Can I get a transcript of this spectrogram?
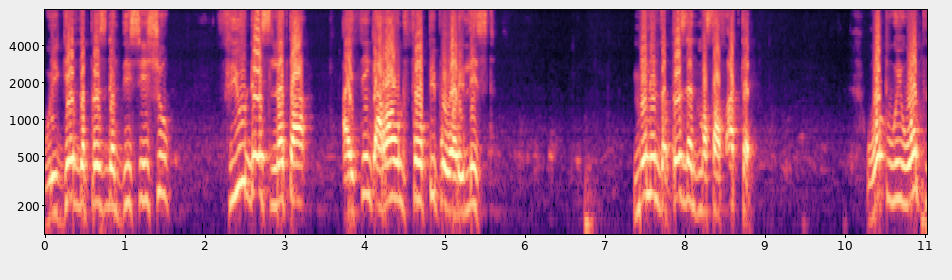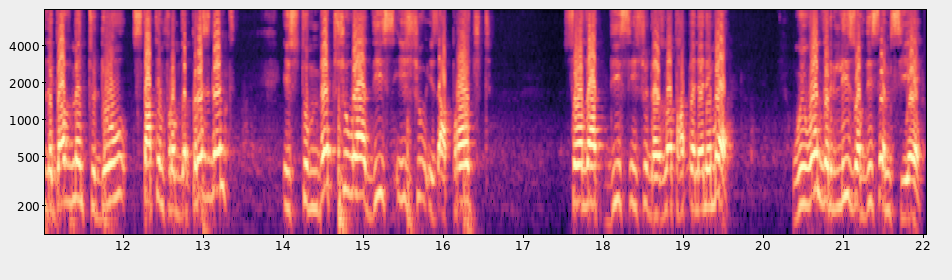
We gave the president this issue. Few days later, I think around four people were released, meaning the president must have acted. What we want the government to do, starting from the president, is to make sure this issue is approached so that this issue does not happen anymore. We want the release of this MCA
